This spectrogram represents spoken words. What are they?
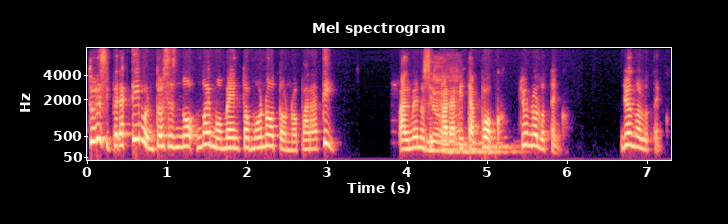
tú eres hiperactivo, entonces no, no hay momento monótono para ti. Al menos para mí tampoco. Yo no lo tengo. Yo no lo tengo.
